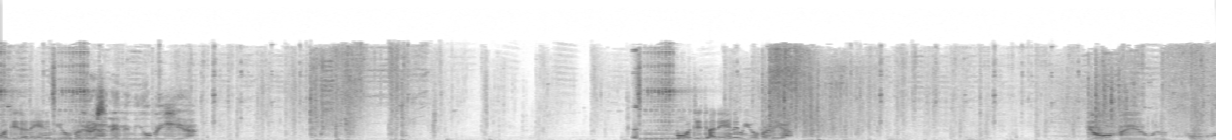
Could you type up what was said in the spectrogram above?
Spotted an enemy over There here. is an enemy over here. Spotted an enemy over there. Your veil will fall.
